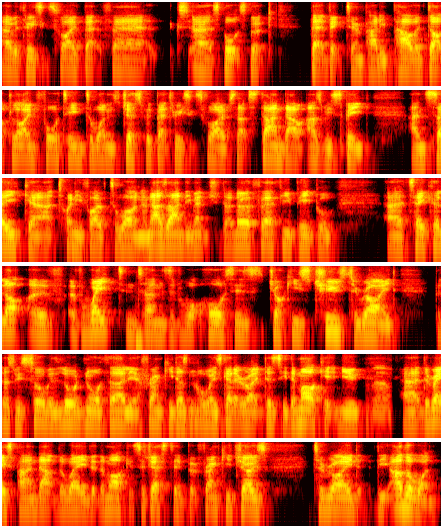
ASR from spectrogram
uh, with 365 Betfair uh, Sportsbook, BetVictor and Paddy Power. Dark Lion 14 to 1 is just with Bet365, so that's stand out as we speak. And Saika at 25 to 1. And as Andy mentioned, I know a fair few people uh, take a lot of, of weight in terms of what horses jockeys choose to ride. But as we saw with Lord North earlier, Frankie doesn't always get it right, does he? The market knew no. uh, the race panned out the way that the market suggested, but Frankie chose to ride the other one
